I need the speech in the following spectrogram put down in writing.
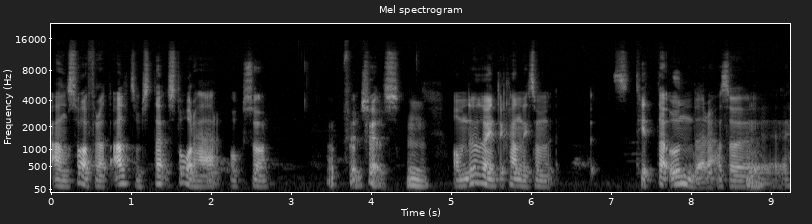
ansvar för att allt som st- står här också Uppfylls. uppfylls. Mm. Om du då inte kan liksom titta under, alltså eh,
